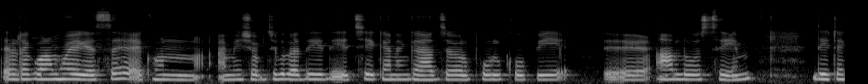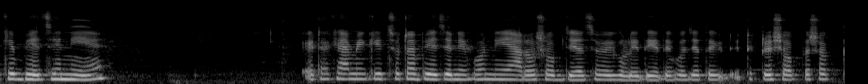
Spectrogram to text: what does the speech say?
তেলটা গরম হয়ে গেছে। এখন আমি সবজিগুলো দিয়ে দিয়েছি। এখানে গাজর, ফুলকপি আলু, সিম এটাকে ভেজে নিয়ে এটাকে আমি কিছুটা ভেজে নেব। নিয়ে আরও সবজি আছে, ওইগুলি দিয়ে দেবো যাতে একটু একটু শক্ত শক্ত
